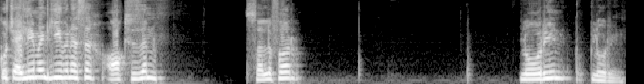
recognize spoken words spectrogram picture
कुछ एलिमेंट गिवन है sir oxygen sulphur fluorine chlorine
